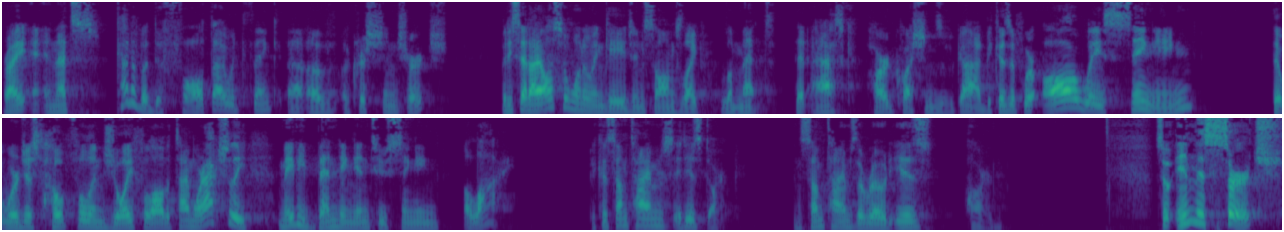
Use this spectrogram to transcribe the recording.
right? And that's kind of a default, I would think, uh, of a Christian church. But he said, I also want to engage in songs like Lament that ask hard questions of God. Because if we're always singing that we're just hopeful and joyful all the time, we're actually maybe bending into singing a lie. Because sometimes it is dark, and sometimes the road is hard. So, in this search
